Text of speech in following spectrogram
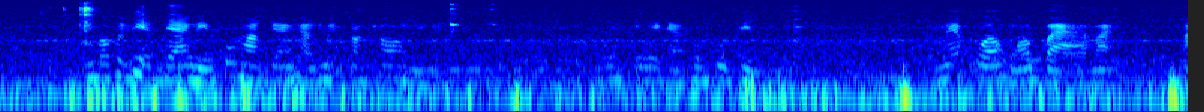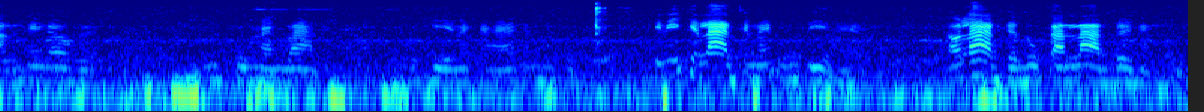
บ่ประเทศยางนี่ผู้มักยางทางไม่ฟักทองนี่ค่ะโอเคค่ะคุณผู้ผิดแม่ครัวหัวป่ามาหันให้เราค่ะคุณครูหันบ้านโอเคนะคะท่านผู้ชมที่นี่จะลาดใช่ไหมคุณตีเนี่ยเอาลาดกับดูการลาดด้วยค่ะ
